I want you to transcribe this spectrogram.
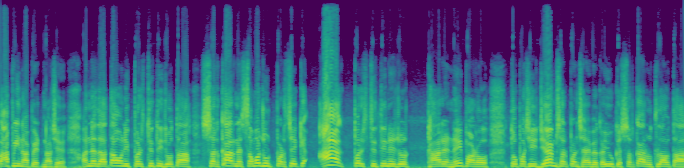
પાપીના પેટના છે. અન્નદાતાઓની પરિસ્થિતિ જોતાં સરકારને સમજવું જ પડશે કે આ પરિસ્થિતિને જો ઠારે નહીં પાડો, તો પછી જેમ સરપંચ સાહેબે કહ્યું કે સરકાર ઉથલાવતા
